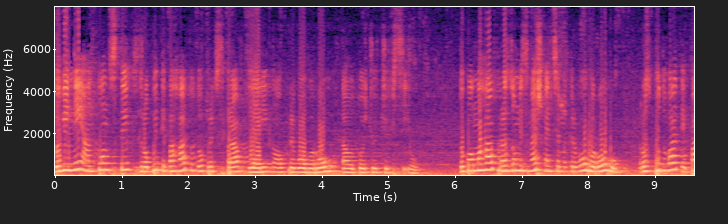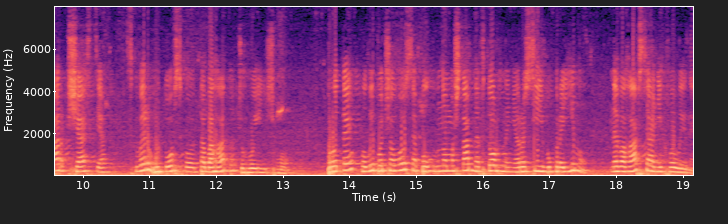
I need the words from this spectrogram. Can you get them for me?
До війни Антон встиг зробити багато добрих справ для рідного Кривого Рогу та оточуючих сіл. Допомагав разом із мешканцями Кривого Рогу розбудувати парк щастя, сквер Гутовського та багато чого іншого. Проте, коли почалося повномасштабне вторгнення Росії в Україну, не вагався ані хвилини.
